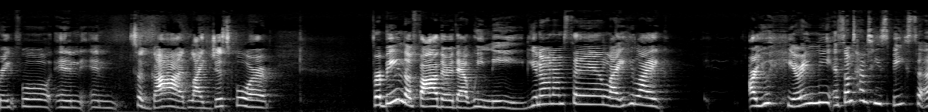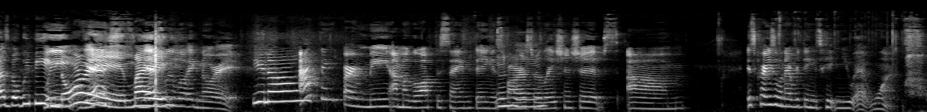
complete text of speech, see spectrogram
grateful and and to God, like just for for being the father that we need. You know what I'm saying? Like he like are you hearing me? And sometimes he speaks to us, but we be We- ignoring yes. Like, yes, we will ignore it. you know? I think for me, I'm gonna go off the same thing as far Mm-hmm. as relationships. Um, it's crazy when everything's hitting you at once.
